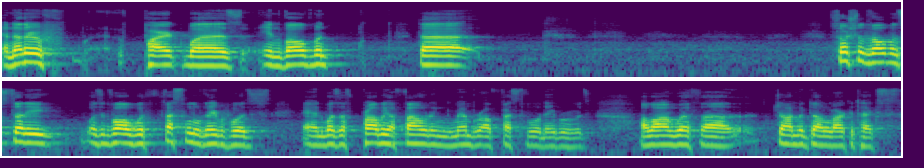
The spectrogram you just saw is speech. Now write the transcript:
another part was involvement, the social development study was involved with Festival of Neighborhoods and was a, probably a founding member of Festival of Neighborhoods, along with uh, John McDonald Architects.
